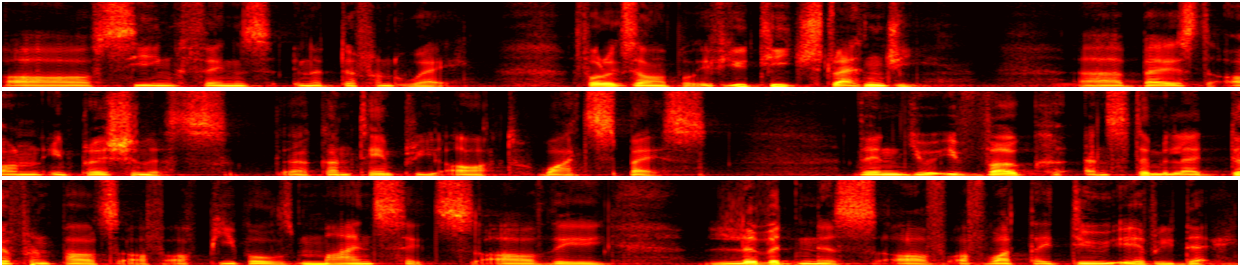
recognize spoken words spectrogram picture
of seeing things in a different way. For example, if you teach strategy uh, based on impressionists, uh, contemporary art, white space then you evoke and stimulate different parts of, of people's mindsets, of the lividness of, of what they do every day.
